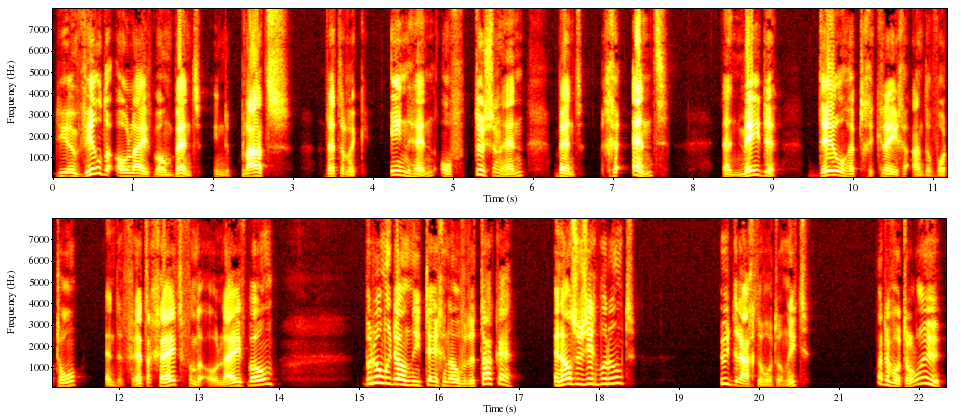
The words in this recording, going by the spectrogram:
die een wilde olijfboom bent, in de plaats, letterlijk in hen of tussen hen, bent geënt en mede deel hebt gekregen aan de wortel en de vettigheid van de olijfboom, beroem u dan niet tegenover de takken. En als u zich beroemt, u draagt de wortel niet, maar de wortel u.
